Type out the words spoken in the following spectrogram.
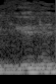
the unity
